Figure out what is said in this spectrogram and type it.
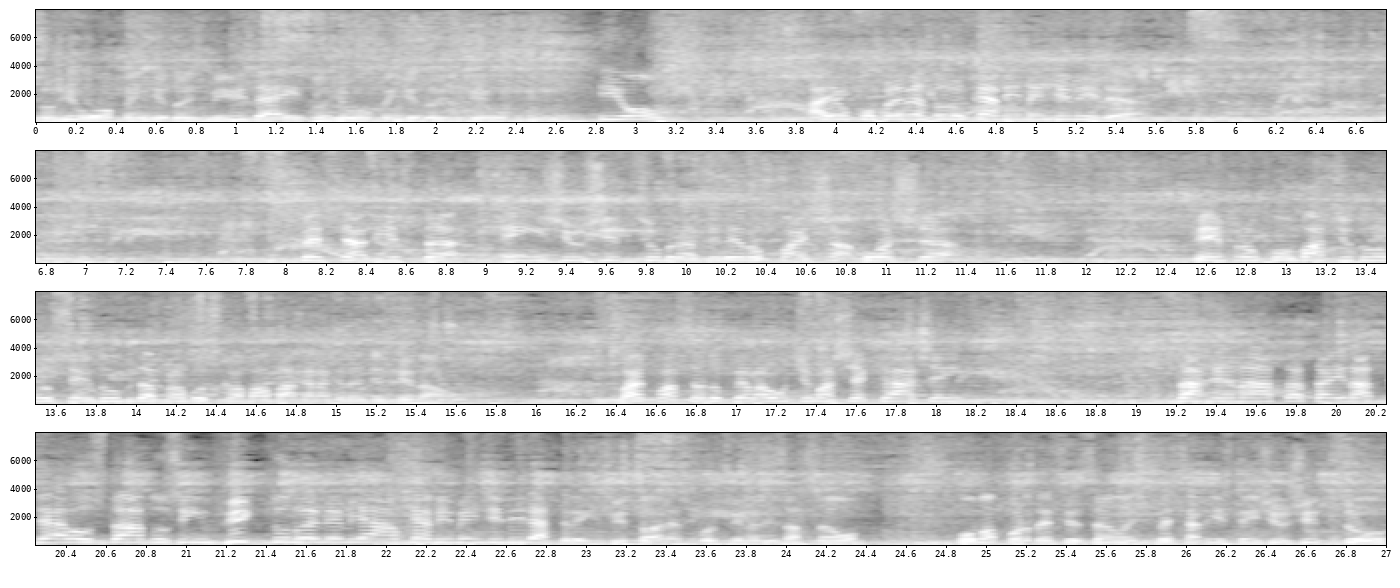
No Rio Open de 2010, no Rio Open de 2011. Aí o cumprimento do Kevin Mendilha. Especialista em jiu-jitsu brasileiro, faixa roxa. Vem para um combate duro, sem dúvida, para buscar uma vaga na grande final. Vai passando pela última checagem da Renata, tá aí na tela os dados, invicto no MMA, o Kevin Mendilha, três vitórias por finalização, uma por decisão, especialista em jiu-jitsu.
